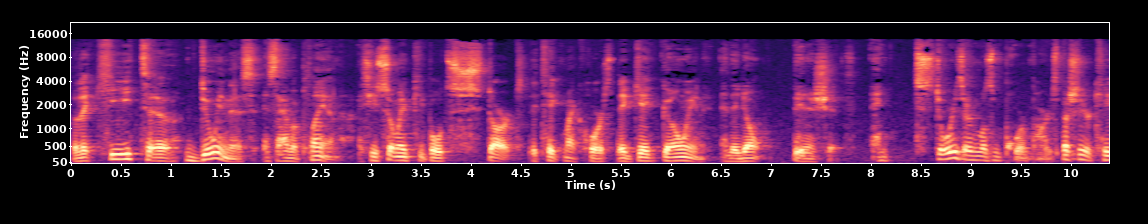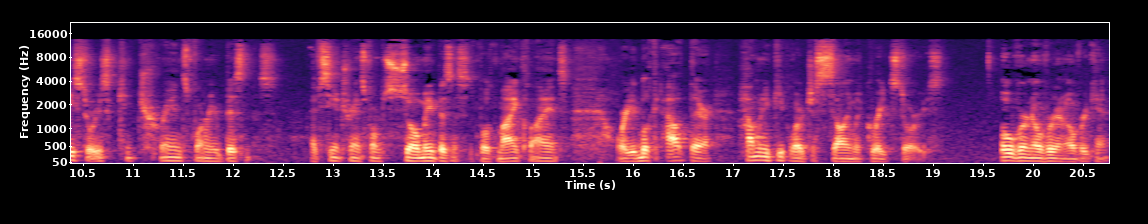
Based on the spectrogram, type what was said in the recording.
But the key to doing this is to have a plan. I see so many people start, they take my course, they get going, and they don't finish it. And stories are the most important part, especially your case stories can transform your business. I've seen it transform so many businesses, both my clients, or you look out there, how many people are just selling with great stories over and over and over again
